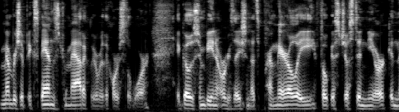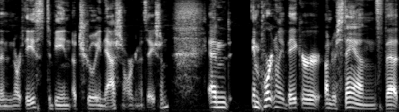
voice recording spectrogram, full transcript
membership expands dramatically over the course of the war. It goes from being an organization that's primarily focused just in New York and then the Northeast to being a truly national organization. And importantly, Baker understands that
